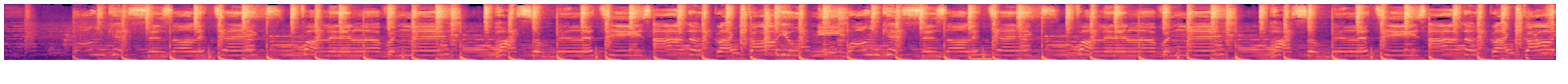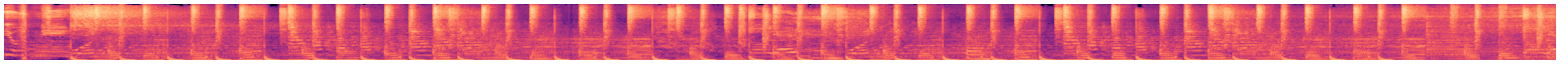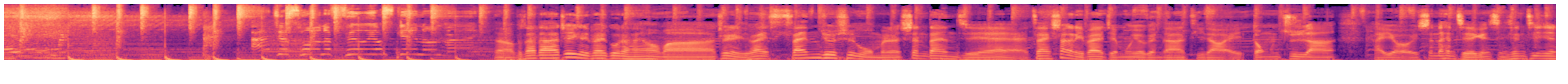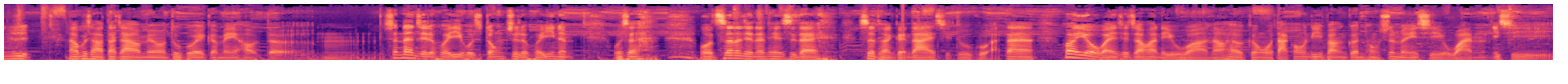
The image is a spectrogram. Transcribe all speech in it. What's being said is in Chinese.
大家这个礼拜过得还好吗？这个礼拜三就是我们的圣诞节，在上个礼拜的节目又跟大家提到，哎，冬至啊，还有圣诞节跟行宪纪念日。那不晓得大家有没有度过一个美好的，嗯，圣诞节的回忆，或是冬至的回忆呢？我是 我圣诞节那天是在社团跟大家一起度过啊，但后来也有玩一些交换礼物啊，然后还有跟我打工的地方跟同事们一起玩，一起。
